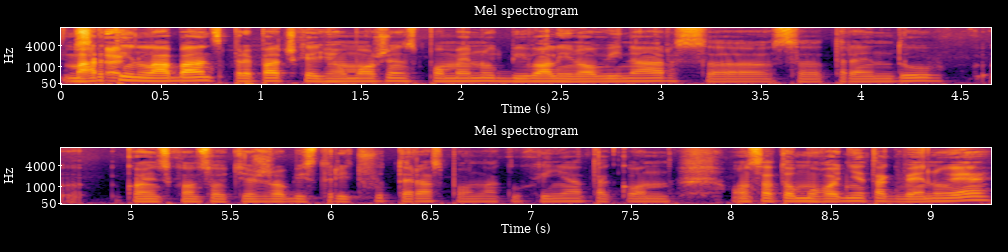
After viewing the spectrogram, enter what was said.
Martin Labanc, prepač, keď ho môžem spomenúť, bývalý novinár z, z Trendu, koniec koncov tiež robí street food teraz, polná kuchyňa, tak on, on sa tomu hodne tak venuje,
